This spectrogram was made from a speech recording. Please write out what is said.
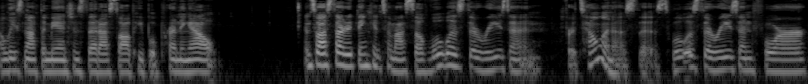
at least not the mansions that I saw people printing out. And so I started thinking to myself, what was the reason for telling us this? What was the reason for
